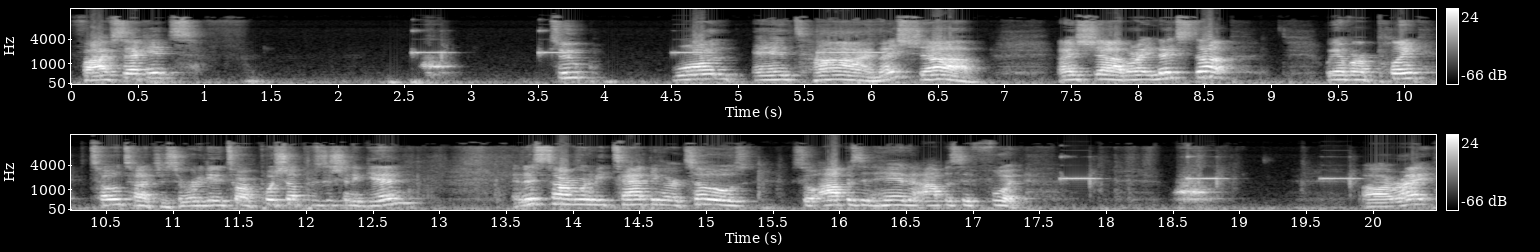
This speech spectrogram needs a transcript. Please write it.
Five seconds. Two, one, and time. Nice job. Nice job. All right, next up, we have our plank toe touches. So we're gonna get into our push-up position again. And this time we're gonna be tapping our toes, so opposite hand to opposite foot. All right,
